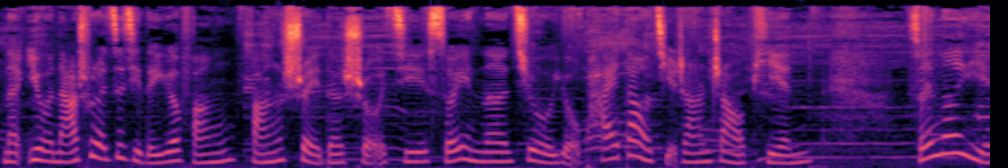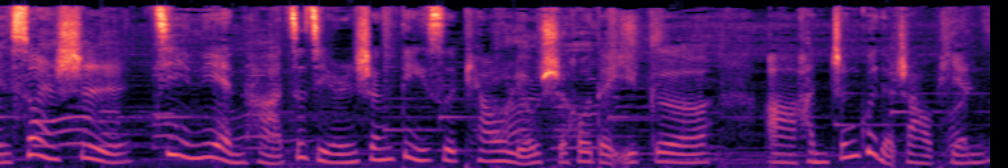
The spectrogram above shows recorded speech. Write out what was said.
那有拿出了自己的一个防防水的手机，所以呢就有拍到几张照片。所以呢，也算是纪念哈自己人生第一次漂流时候的一个啊很珍贵的照片。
